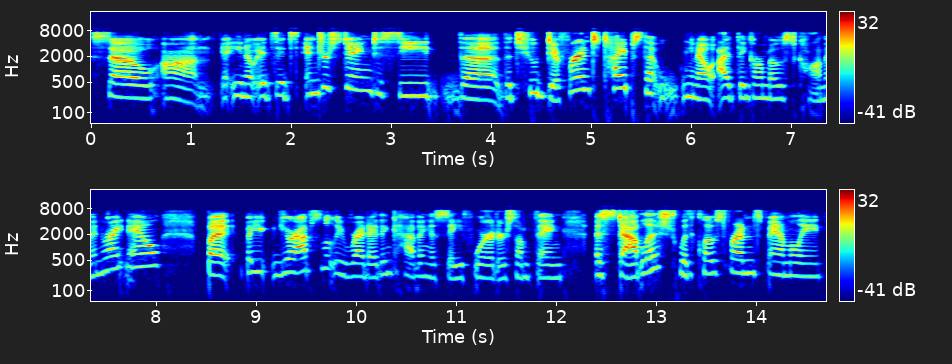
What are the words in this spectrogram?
So, um, you know, it's it's interesting to see the the two different types that you know I think are most common right now. But but you- you're absolutely right. I think having a safe word or something established with close friends, family,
